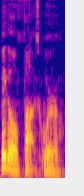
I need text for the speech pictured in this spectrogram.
Big old fox squirrel.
